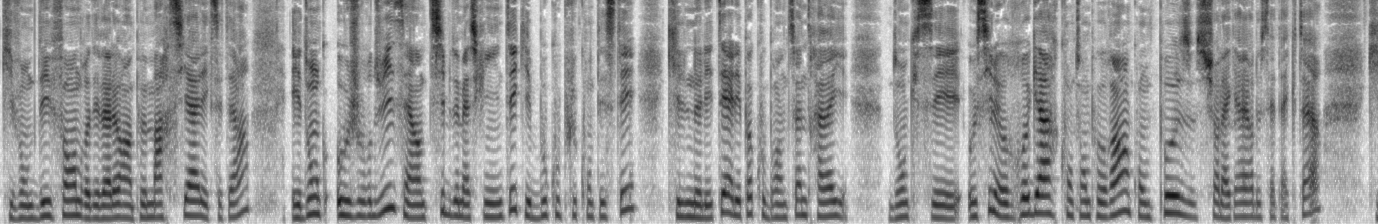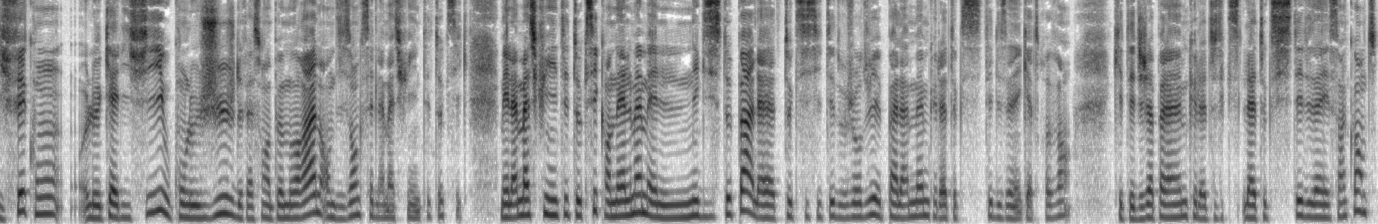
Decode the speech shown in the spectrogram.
qui vont défendre des valeurs un peu martiales, etc. Et donc aujourd'hui, c'est un type de masculinité qui est beaucoup plus contesté qu'il ne l'était à l'époque où Branson travaillait. Donc c'est aussi le regard contemporain qu'on pose sur la carrière de cet acteur qui fait qu'on le qualifie ou qu'on le juge de façon un peu morale en disant que c'est de la masculinité toxique. Mais la masculinité toxique en elle-même, elle, n'existe pas. La toxicité d'aujourd'hui est pas la même que la toxicité des années 80, qui était déjà pas la même que la, la toxicité des années 50.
